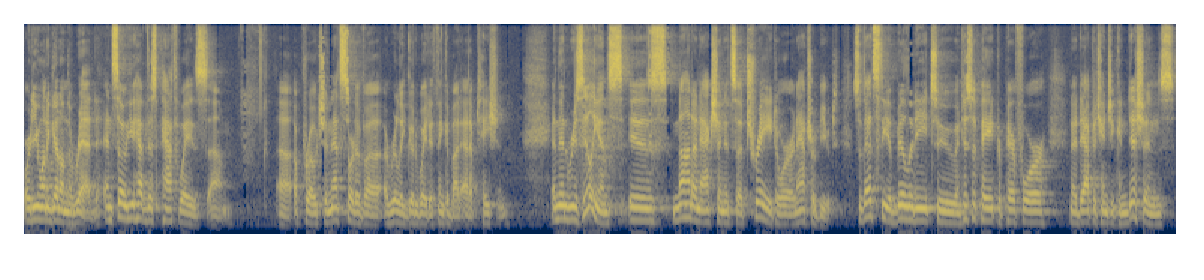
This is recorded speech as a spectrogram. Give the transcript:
or do you want to get on the red? And so you have this pathways um, uh, approach, and that's sort of a, a really good way to think about adaptation. And then resilience is not an action, it's a trait or an attribute. So that's the ability to anticipate, prepare for, and adapt to changing conditions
